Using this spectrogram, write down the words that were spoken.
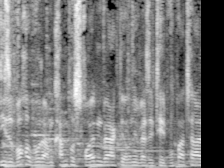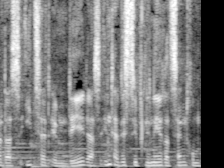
Diese Woche wurde am Campus Freudenberg der Universität Wuppertal das IZMD, das Interdisziplinäre Zentrum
